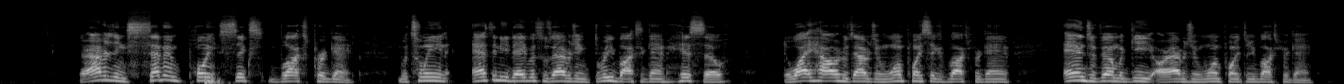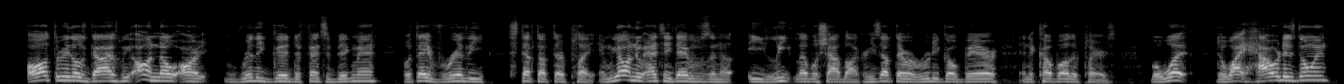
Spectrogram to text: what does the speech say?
they're averaging 7.6 blocks per game. Between Anthony Davis, who's averaging 3 blocks a game himself, Dwight Howard, who's averaging 1.6 blocks per game, and JaVale McGee are averaging 1.3 blocks per game all three of those guys we all know are really good defensive big men, but they've really stepped up their play. And we all knew Anthony Davis was an elite level shot blocker. He's up there with Rudy Gobert and a couple other players. But what Dwight Howard is doing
